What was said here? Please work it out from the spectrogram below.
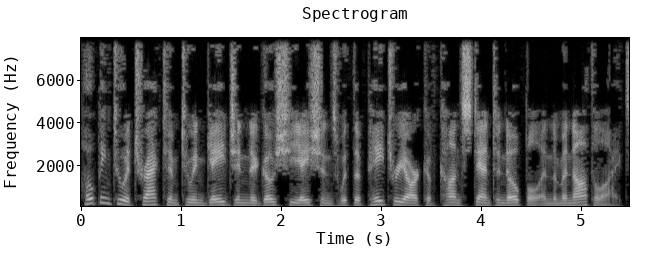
hoping to attract him to engage in negotiations with the Patriarch of Constantinople and the Monothelites.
